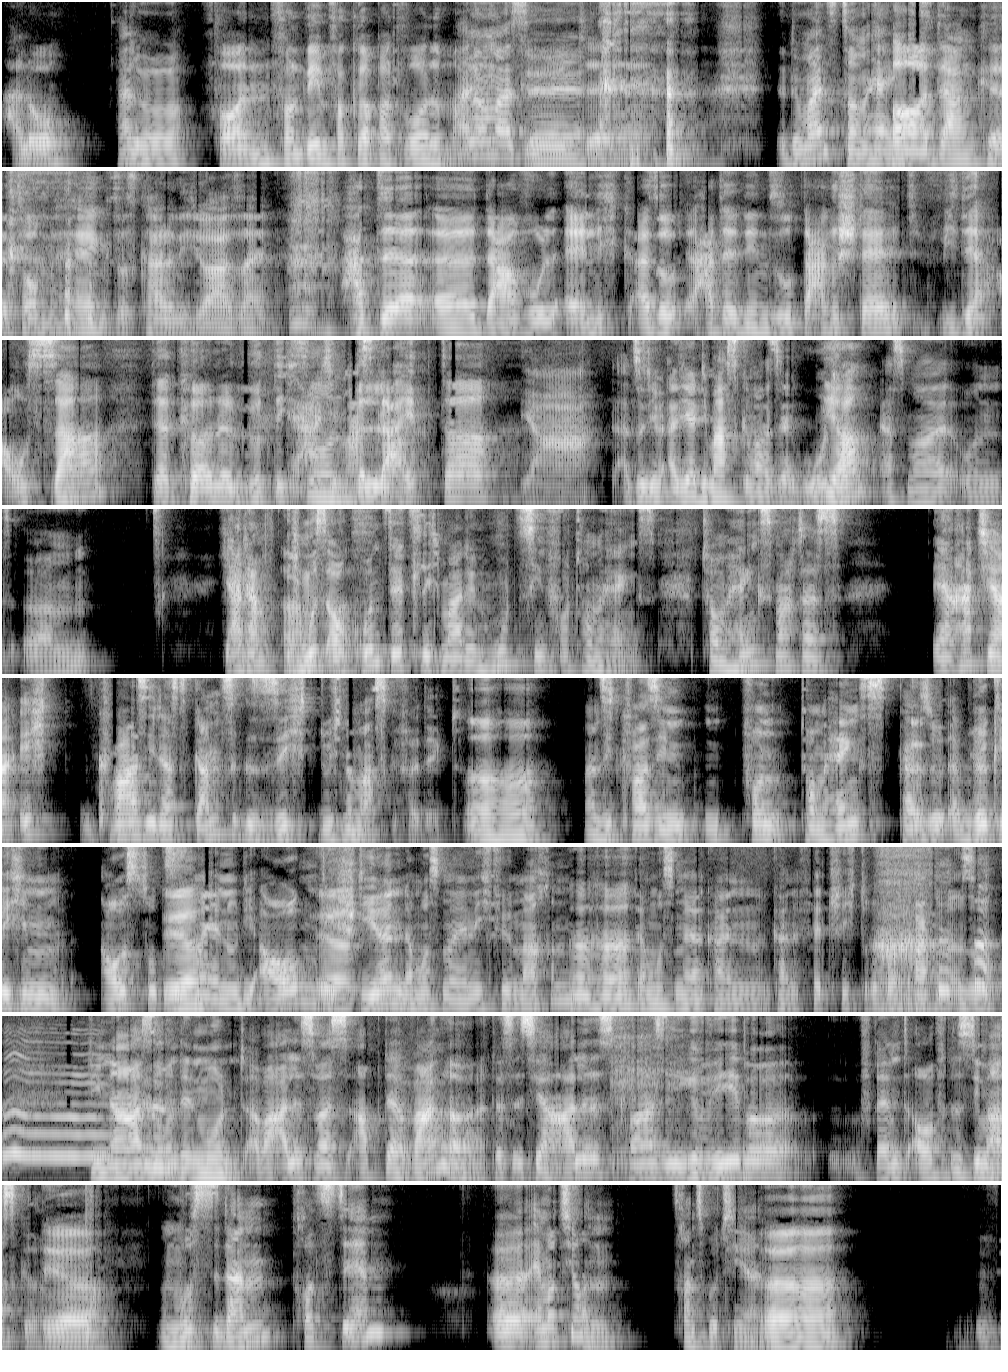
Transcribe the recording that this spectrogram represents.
hallo? Hallo. Von, von wem verkörpert wurde? Meine Hallo, Marcel. Güte. Du meinst Tom Hanks? Oh, danke, Tom Hanks, das kann doch nicht wahr sein. Hat der äh, da wohl ähnlich, also hat er den so dargestellt, wie der aussah, der Colonel? Wirklich Ja, so die ein beleibter. Ja, also die, ja, die Maske war sehr gut. Ja? Erstmal. Und ähm, ja, da, ich Ach, muss auch krass. grundsätzlich mal den Hut ziehen vor Tom Hanks. Tom Hanks macht das, er hat ja echt quasi das ganze Gesicht durch eine Maske verdeckt. Aha. Man sieht quasi von Tom Hanks persö- äh, wirklichen Ausdruck, Ja. sieht man ja nur die Augen, Ja. die Stirn, da muss man ja nicht viel machen. Aha. Da muss man ja kein, keine Fettschicht drüber packen, also die Nase und den Mund. Aber alles, was ab der Wange, das ist ja alles quasi Gewebe fremd auf, das ist die Maske. Ja. Und musste dann trotzdem äh, Emotionen transportieren. Aha.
